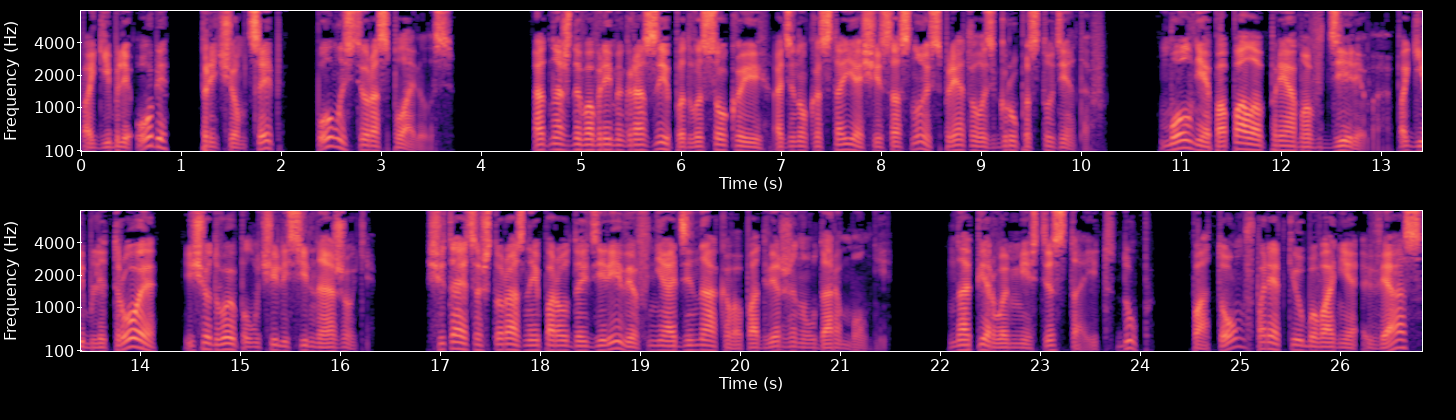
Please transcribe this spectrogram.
Погибли обе, причем цепь полностью расплавилась. Однажды во время грозы под высокой, одиноко стоящей сосной спряталась группа студентов. Молния попала прямо в дерево, погибли трое, еще двое получили сильные ожоги. Считается, что разные породы деревьев не одинаково подвержены ударам молнии. На первом месте стоит дуб, потом в порядке убывания вяз,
